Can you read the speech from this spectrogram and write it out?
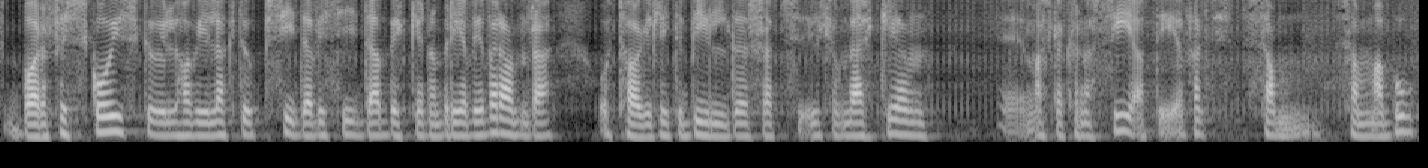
Bara för skojs skull har vi lagt upp sida vid sida böckerna bredvid varandra och tagit lite bilder för att liksom verkligen eh, man ska kunna se att det är faktiskt sam, samma bok.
